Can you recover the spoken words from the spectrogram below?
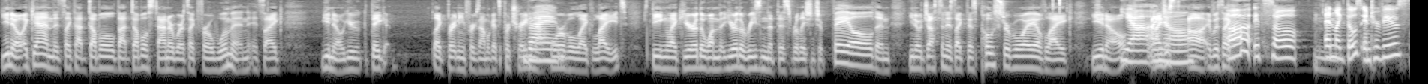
you know again it's like that double that double standard where it's like for a woman it's like you know you they like Britney, for example, gets portrayed in Right. that horrible like light, being like you're the one that you're the reason that this relationship failed, and you know Justin is like this poster boy of like you know Yeah, and I just know. uh, it was like oh it's so and like those interviews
